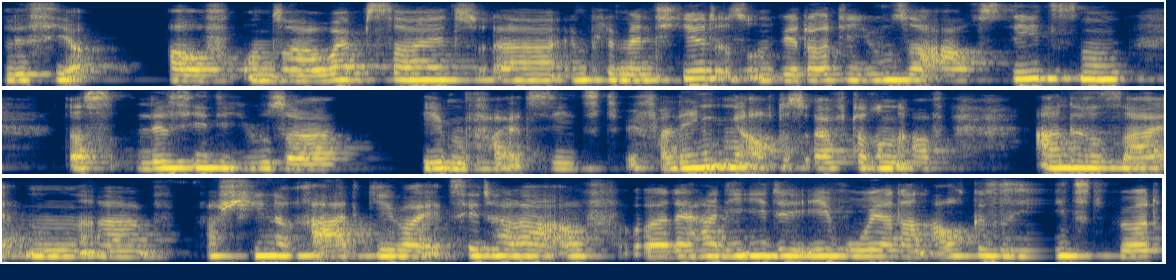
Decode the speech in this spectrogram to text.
Lissy auf unserer Website äh, implementiert ist und wir dort die User auch siezen, dass Lissy die User ebenfalls sieht. Wir verlinken auch des Öfteren auf andere Seiten, äh, verschiedene Ratgeber etc. auf äh, der HDI.de, wo ja dann auch gesiezt wird.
